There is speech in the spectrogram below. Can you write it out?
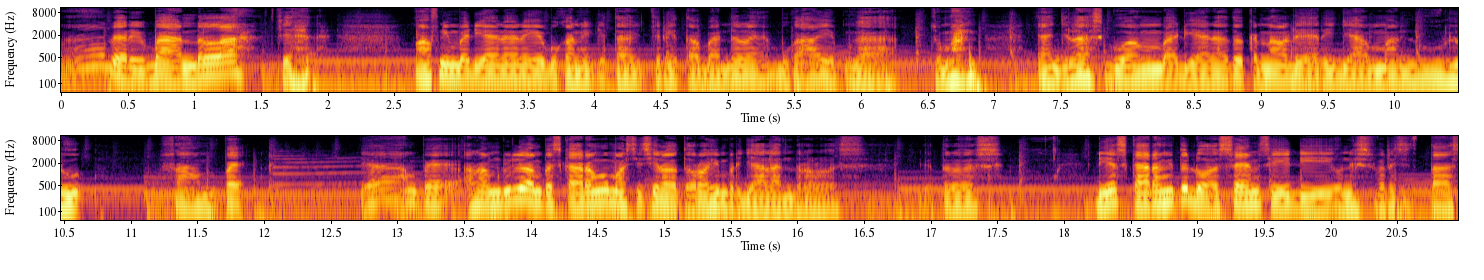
Nah, dari bandel lah cek. Maaf nih Mbak Diana nih bukannya kita cerita bandel ya buka aib nggak cuman yang jelas gue sama Mbak Diana tuh kenal dari zaman dulu sampai ya sampai alhamdulillah sampai sekarang gue masih silaturahim berjalan terus. Terus dia sekarang itu dosen sih di Universitas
